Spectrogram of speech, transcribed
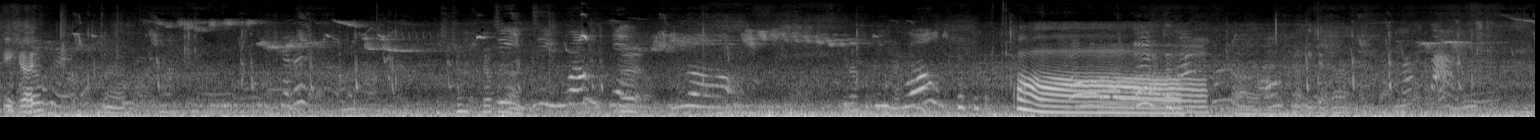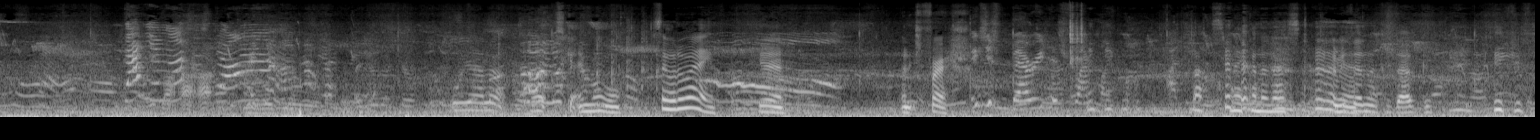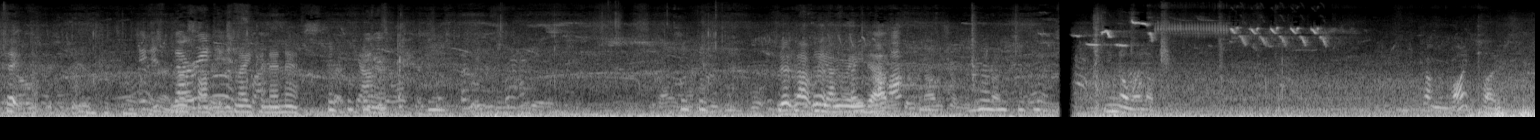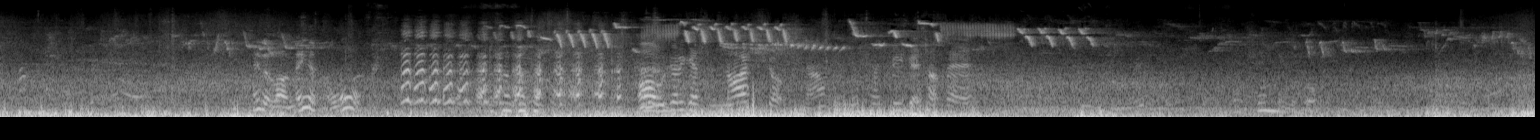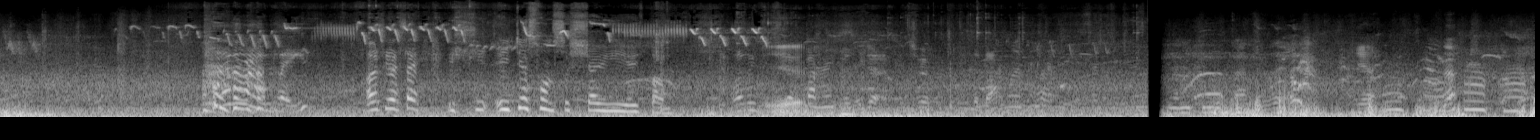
Aww. Oh yeah, look. Oh, it's getting more. See what I mean? Yeah. And it's fresh. He's just buried his friend. Like, That's making a nest. Let me send that to He just take. they just Looks buried like his making a nest. Look like we have Really, baby. Dad. You know I love you. Coming right close. They look like me as a walk. oh, we've got to get some nice shots now. Who gets up there? Come around, please. I was going to say, he, he just wants to show you his bum. Yeah. And then you can walk down to there. Yeah.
